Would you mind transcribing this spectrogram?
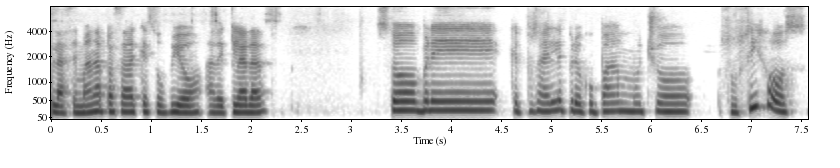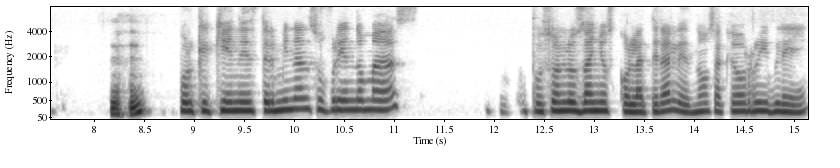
la semana pasada que subió a declarar, sobre que pues a él le preocupaba mucho sus hijos. Porque quienes terminan sufriendo más, pues son los daños colaterales, ¿no? O sea, qué horrible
